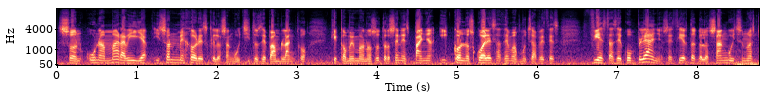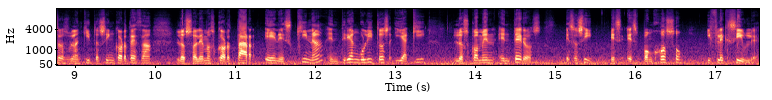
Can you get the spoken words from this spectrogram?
son una maravilla y son mejores que los sándwichitos de pan blanco que comemos nosotros en España y con los cuales hacemos muchas veces fiestas de cumpleaños. Es cierto que los sándwiches nuestros blanquitos sin corteza los solemos cortar en esquina, en triangulitos, y aquí los comen enteros. Eso sí, es esponjoso y flexible,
